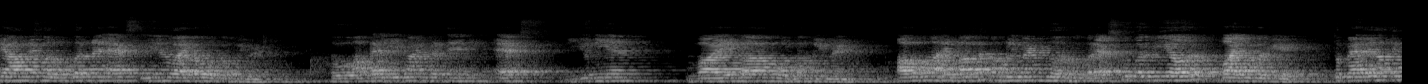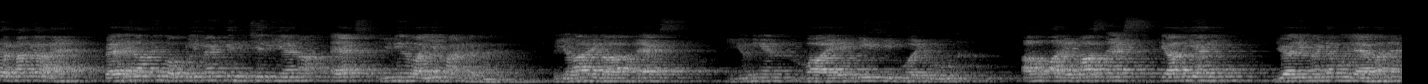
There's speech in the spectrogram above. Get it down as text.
क्या हमने मालूम करना है x यूनियन y का होल कॉम्प्लीमेंट तो हम पहले ये फाइंड करते हैं कि x यूनियन y का होल कॉम्प्लीमेंट अब हमारे पास है कॉम्प्लीमेंट दोनों के ऊपर, x के ऊपर भी है और y के ऊपर भी है। तो पहले हमने करना क्या है? पहले हमने कॉम्प्लीमेंट के नीचे दिया है ना एक्स यूनियन वाई ये फाइंड करना है। तो यहाँ आएगा x union y is equal to अब हमारे पास x क्या दिया है? जो एलिमेंट है वो 11 है।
